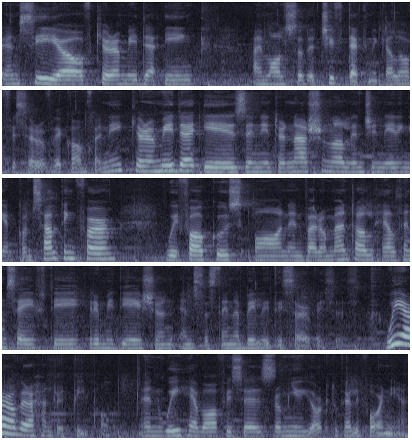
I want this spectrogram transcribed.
and CEO of Keramida Inc. I'm also the Chief Technical Officer of the company. Keramida is an international engineering and consulting firm we focus on environmental health and safety, remediation, and sustainability services. We are over 100 people, and we have offices from New York to California.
